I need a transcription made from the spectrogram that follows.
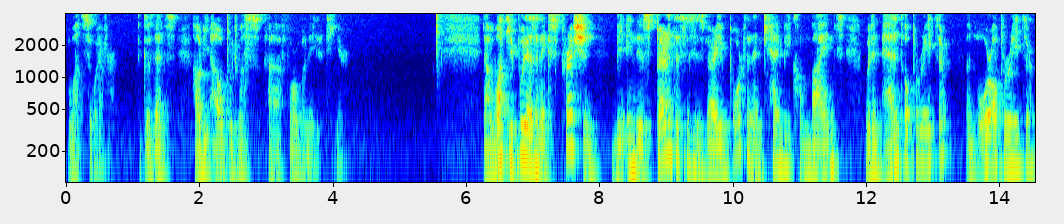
whatsoever, because that's how the output was uh, formulated here. Now, what you put as an expression in this parenthesis is very important and can be combined with an AND operator, an OR operator,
